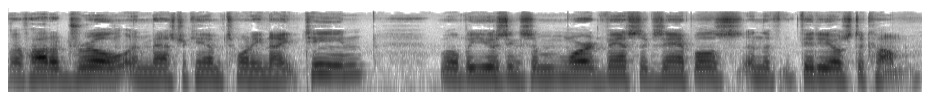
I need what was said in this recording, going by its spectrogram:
of how to drill in Mastercam 2019 We'll be using some more advanced examples in the videos to come.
